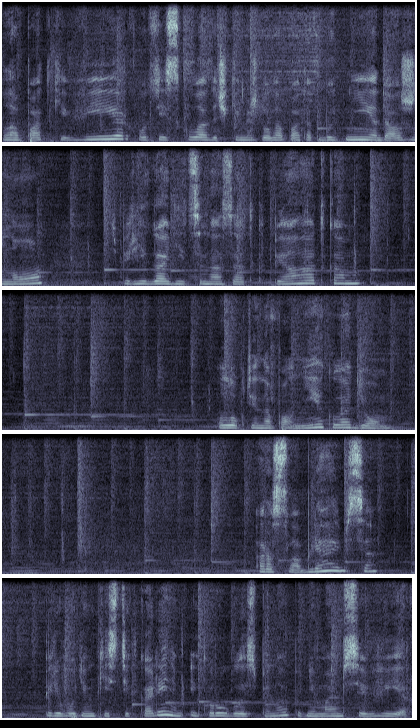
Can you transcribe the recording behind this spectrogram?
Лопатки вверх, вот здесь складочки между лопаток быть не должно. Теперь ягодицы назад к пяткам. Локти на пол не кладем. Расслабляемся. Переводим кисти к коленям и круглой спиной поднимаемся вверх.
